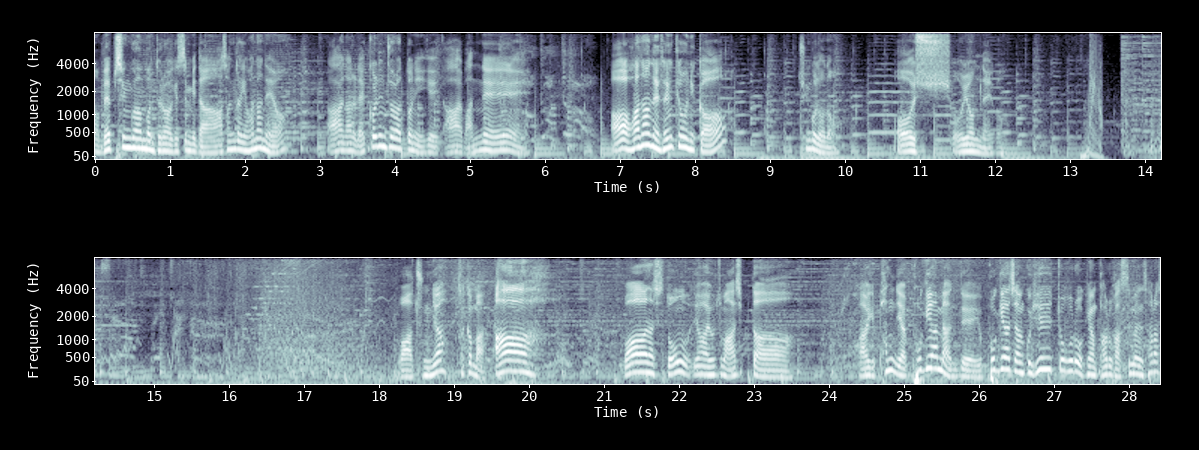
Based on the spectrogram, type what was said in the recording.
어, 맵 친구 한번 들어가겠습니다. 아, 상당히 화나네요. 아, 나는 렉 걸린 줄 알았더니 이게 아 맞네. 아 화나네 생각해보니까. 친구 너 너. 어씨 어이없네 이거. 와 죽냐? 잠깐만. 아. 와 나 진짜 너무 야 이거 좀 아쉽다. 아 이게 판 야 포기하면 안돼 포기하지 않고 힐 쪽으로 그냥 바로 갔으면 살았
